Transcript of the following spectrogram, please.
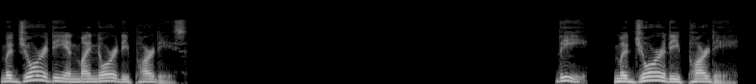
Majority and minority parties. The majority party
